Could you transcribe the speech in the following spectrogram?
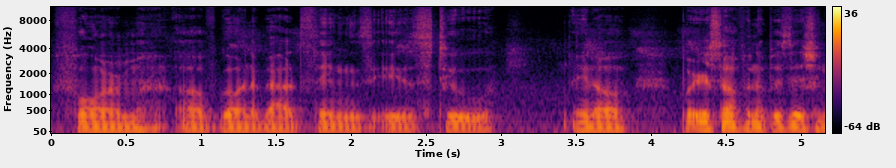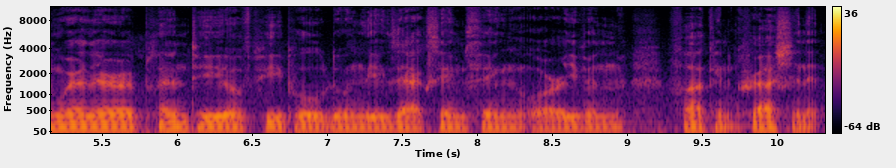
form of going about things is to, you know, put yourself in a position where there are plenty of people doing the exact same thing or even fucking crushing it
